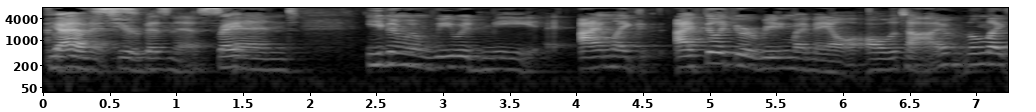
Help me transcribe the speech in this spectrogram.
component yes. to your business. Right. And even when we would meet, I'm like, I feel like you were reading my mail all the time. I'm like,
